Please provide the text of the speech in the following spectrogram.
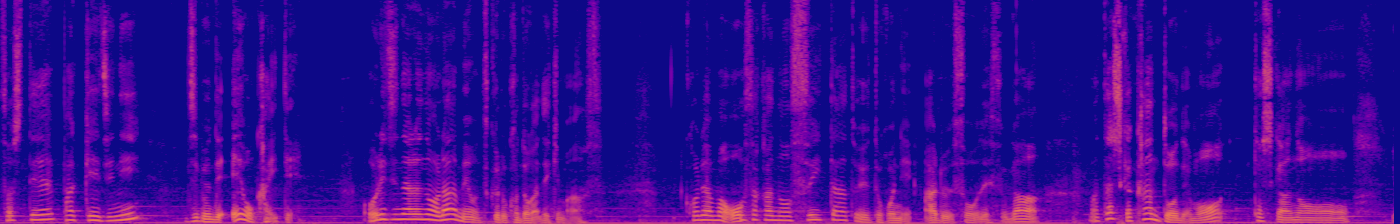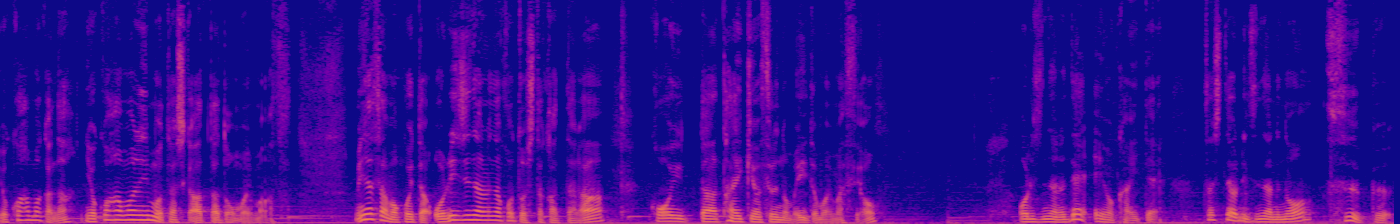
そしてパッケージに自分で絵を描いてオリジナルのラーメンを作ることができます。これはまあ大阪の吹田というところにあるそうですが、まあ、確か関東でも確かあの横浜かな？横浜にも確かあったと思います。皆さんもこういったオリジナルなことをしたかったらこういった体験をするのもいいと思いますよ。オリジナルで絵を描いてそしてオリジナルのスープ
